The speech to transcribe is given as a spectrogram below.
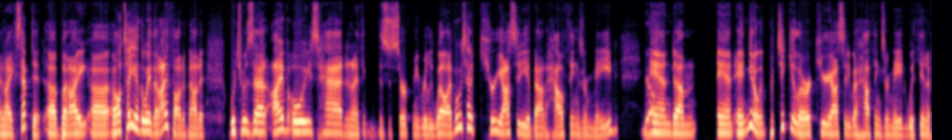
and I accept it. Uh, but I, uh, I'll tell you the way that I thought about it, which was that I've always had, and I think this has served me really well. I've always had a curiosity about how things are made, yeah. and um, and and you know, in particular, curiosity about how things are made within a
